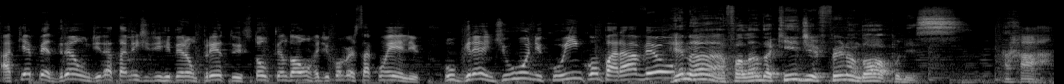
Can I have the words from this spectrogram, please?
Aqui é Pedrão, diretamente de Ribeirão Preto, e estou tendo a honra de conversar com ele, o grande, o único, incomparável. Renan, falando aqui de Fernandópolis. Haha.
